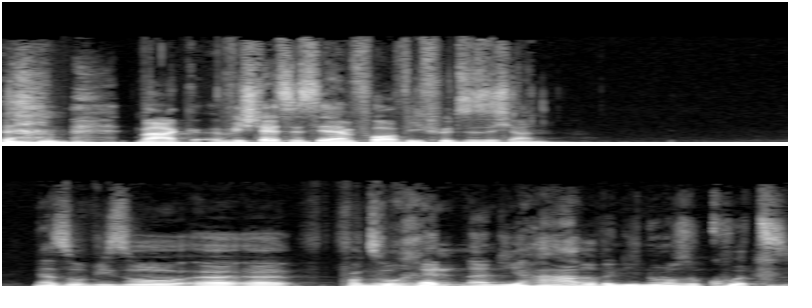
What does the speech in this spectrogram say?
Marc, wie stellst du es dir denn vor? Wie fühlt sie sich an? Ja, so wie so äh, äh, von so Rentnern die Haare, wenn die nur noch so kurz,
